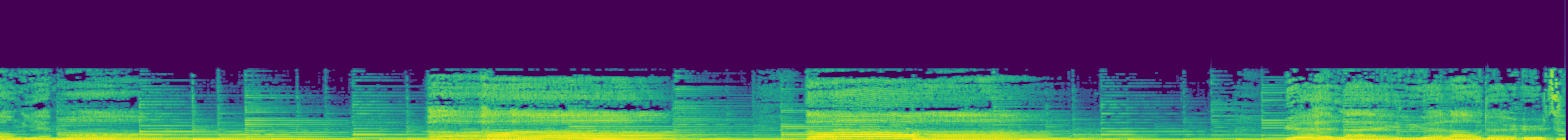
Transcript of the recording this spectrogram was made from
风淹没。啊啊！越来越老的日子。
